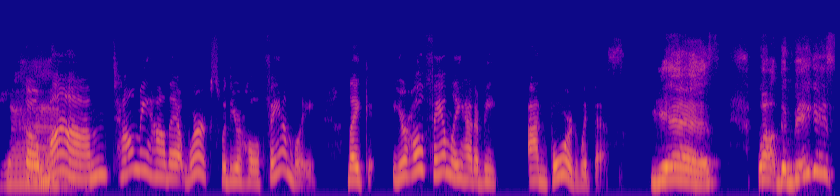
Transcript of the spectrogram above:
Wow. So mom, tell me how that works with your whole family. Like your whole family had to be on board with this. Yes. Well, the biggest,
